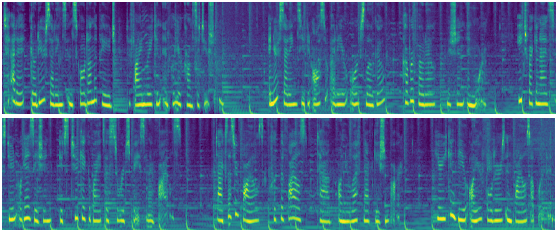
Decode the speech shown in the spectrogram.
To edit, go to your settings and scroll down the page to find where you can input your Constitution. In your settings, you can also edit your org's logo, cover photo, mission, and more. Each recognized student organization gets 2 gigabytes of storage space in their files. To access your files, click the Files tab on your left navigation bar. Here you can view all your folders and files uploaded.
